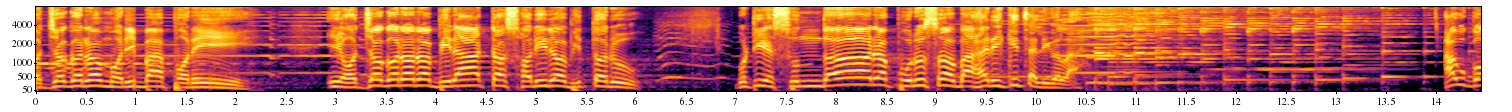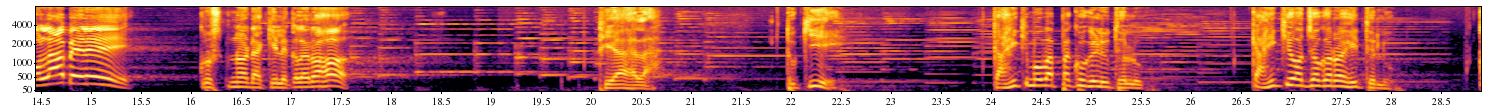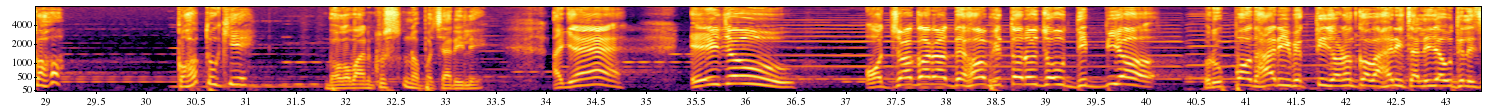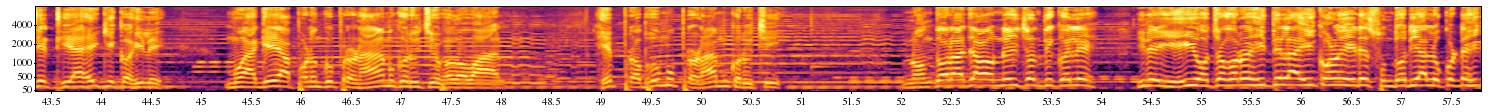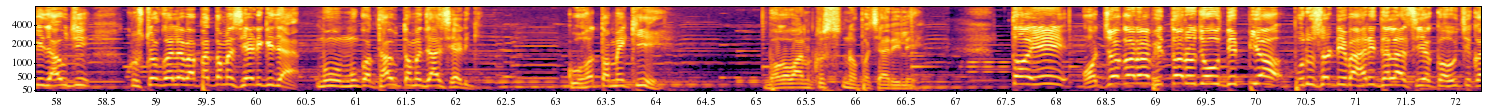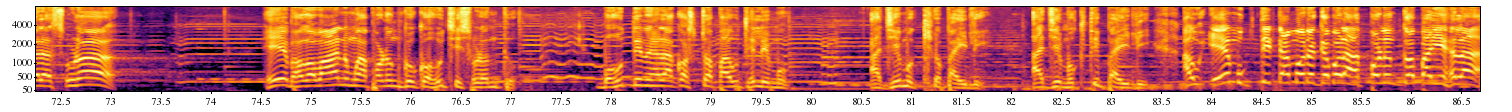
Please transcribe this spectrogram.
ଅଜଗର ମରିବା ପରେ ଏ ଅଜଗରର ବିରାଟ ଶରୀର ଭିତରୁ ଗୋଟିଏ ସୁନ୍ଦର ପୁରୁଷ ବାହାରିକି ଚାଲିଗଲା। ଆଉ ଗଲା ବେଳେ କୃଷ୍ଣ ଡାକିଲେ କହିଲେ ରହ। ଠିଆ ହେଲା। ତୁ କିଏ? କାହିଁକି ମୋ ବାପାକୁ ଗିଳୁଥିଲୁ? କାହିଁକି ଅଜଗର ହେଇଥିଲୁ? କହ କହ ତୁ କିଏ? ଭଗବାନ କୃଷ୍ଣ ପଚାରିଲେ ଆଜ୍ଞା ଏଇ ଯୋଉ ଅଜଗର ଦେହ ଭିତରୁ ଯୋଉ ଦିବ୍ୟ ରୂପଧାରୀ ବ୍ୟକ୍ତି ଜଣକ ବାହାରି ଚାଲି ଯାଉଥିଲେ ସେ ଠିଆ ହେଇକି କହିଲେ ମୁଁ ଆଗେ ଆପଣଙ୍କୁ ପ୍ରଣାମ କରୁଛି ଭଗବାନ। ହେ ପ୍ରଭୁ ମୁଁ ପ୍ରଣାମ କରୁଛି। ନନ୍ଦରାଜା ଅନେଇଛନ୍ତି କହିଲେ ଇରେ ଏଇ ଅଜଗର ହେଇଥିଲା ଏଇ କ'ଣ ଏଇଟେ ସୁନ୍ଦରିଆ ଲୋକଟେ ହେଇକି ଯାଉଛି? କୃଷ୍ଣ କହିଲେ ବାପା ତମେ ସିଆଡ଼ିକି ଯା। ମୁଁ ମୁଁ କଥା ହଉ ତମେ ଯା ସିଆଡ଼ିକି। କୁହ ତମେ କିଏ? ଭଗବାନ କୃଷ୍ଣ ପଚାରିଲେ ତ ଏ ଅଜଗର ଭିତରୁ ଯୋଉ ଦିବ୍ୟ ପୁରୁଷଟି ବାହାରିଥିଲା ସିଏ କହୁଛି କହିଲା ଶୁଣ ହେ ଭଗବାନ ମୁଁ ଆପଣଙ୍କୁ କହୁଛି ଶୁଣନ୍ତୁ। ବହୁତ ଦିନ ହେଲା କଷ୍ଟ ପାଉଥିଲି ମୁଁ। ଆଜି ମୁଖ୍ୟ ପାଇଲି। ଆଜି ମୁକ୍ତି ପାଇଲି ଆଉ ଏ ମୁକ୍ତିଟା ମୋର କେବଳ ଆପଣଙ୍କ ପାଇଁ ହେଲା।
